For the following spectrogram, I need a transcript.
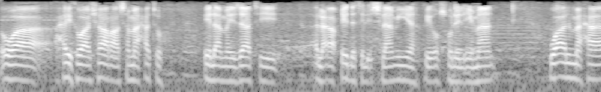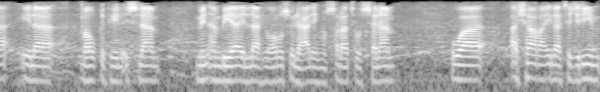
وحيث أشار سماحته إلى ميزات العقيدة الإسلامية في أصول الإيمان وألمح إلى موقف الإسلام من أنبياء الله ورسله عليهم الصلاة والسلام وأشار إلى تجريم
